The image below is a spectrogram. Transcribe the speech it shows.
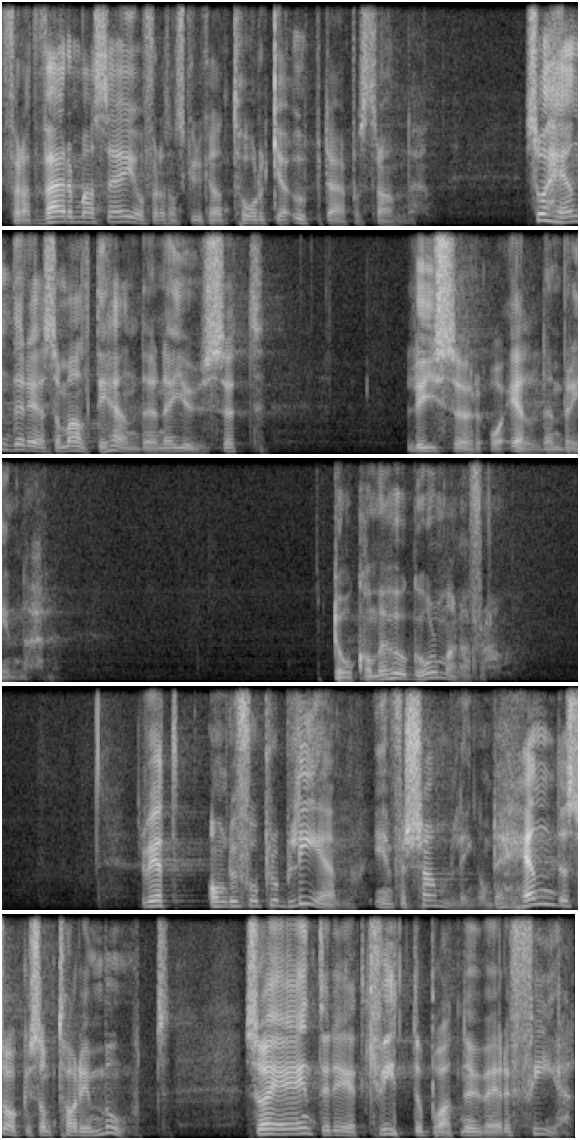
för att värma sig och för att de skulle kunna torka upp där på stranden. Så händer det som alltid händer när ljuset lyser och elden brinner. Då kommer huggormarna fram. Du vet, om du får problem i en församling, om det händer saker som tar emot, så är inte det ett kvitto på att nu är det fel.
